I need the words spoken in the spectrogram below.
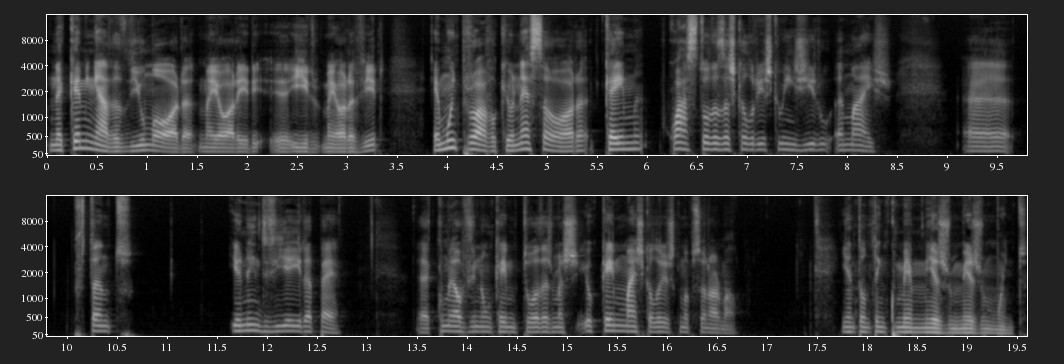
na caminhada de uma hora, meia hora ir, eh, ir meia hora vir, é muito provável que eu nessa hora queime quase todas as calorias que eu ingiro a mais. Uh, portanto, eu nem devia ir a pé. Uh, como é óbvio, não queimo todas, mas eu queimo mais calorias que uma pessoa normal. E então tenho que comer mesmo, mesmo muito.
